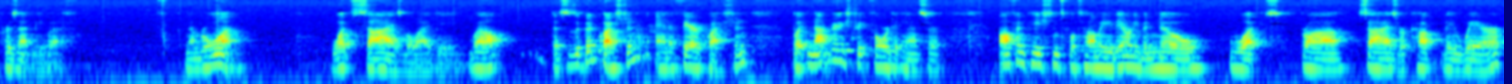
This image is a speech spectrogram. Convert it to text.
present me with. Number one, what size will I be? Well, this is a good question and a fair question, but not very straightforward to answer. Often patients will tell me they don't even know what bra size or cup they wear,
